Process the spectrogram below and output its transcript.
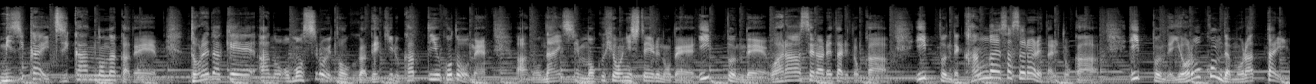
短い時間の中でどれだけあの面白いトークができるかっていうことをねあの内心目標にしているので1分で笑わせられたりとか1分で考えさせられたりとか1分で喜んでもらったり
